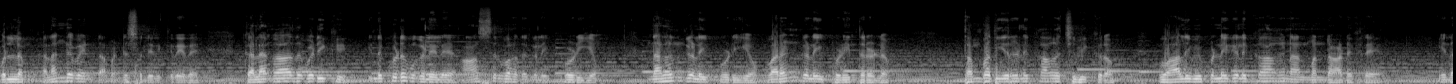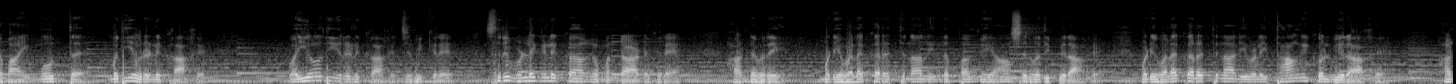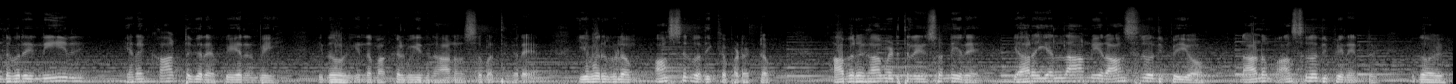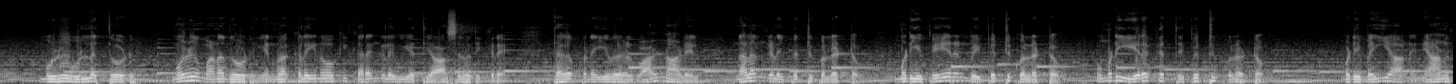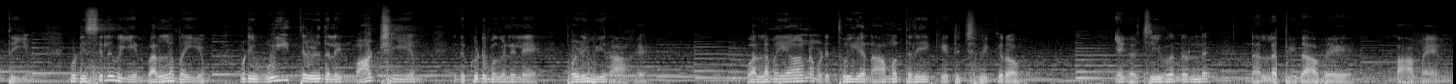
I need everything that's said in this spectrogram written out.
உள்ளம் கலங்க வேண்டாம் என்று சொல்லியிருக்கிறீரே. கலங்காதபடிக்கு இந்த குடும்பங்களிலே ஆசிர்வாதங்களை பொழியும் நலன்களை பொழியும் வரன்களை பொழிந்தருளும். தம்பதியர்களுக்காக செபிக்கிறோம் வாலிப பிள்ளைகளுக்காக நான் மன்றாடுகிறேன். இந்த மாய் மூத்த முதியவர்களுக்காக வயோதிகர்களுக்காக ஜெபிக்கிறேன். சிறு பிள்ளைகளுக்காக மன்றாடுகிறேன். ஆண்டவரே உம்முடைய வலக்கரத்தினால் இந்த பங்கை ஆசிர்வதிப்பீராக. உம்முடைய வலக்கரத்தினால் இவளை தாங்கிக் கொள்வீராக. ஆண்டவரே நீர் என காட்டுகிற பேரன்பை இதோ இந்த மக்கள் மீது நானும் சுமத்துகிறேன். இவர்களும் ஆசிர்வதிக்கப்படட்டும். ஆபிரகாம் இடத்துல நீ சொன்னீரே யாரையெல்லாம் நீர் ஆசிர்வதிப்பையோ நானும் ஆசிர்வதிப்பேன் என்று. இதோ முழு உள்ளத்தோடு முழு மனதோடு என் மக்களை நோக்கி கரங்களை உயர்த்தி ஆசிர்வதிக்கிறேன். தகப்பனை இவர்கள் வாழ்நாளில் நலன்களை பெற்றுக்கொள்ளட்டும் உம்முடைய பேரன்பை பெற்றுக்கொள்ளட்டும் உம்முடைய இரக்கத்தை பெற்றுக்கொள்ளட்டும். உம்முடைய மெய்யான ஞானத்தையும் உம்முடைய சிலுவையின் வல்லமையும் உம்முடைய உயிர்த்தெழுதலின் மாட்சியையும் இந்த குடும்பங்களிலே பொழிவீராக. வல்லமையான நம்முடைய தூய நாமத்திலேயே கேட்டு செபிக்கிறோம். எங்கள் ஜீவனுள்ள நல்ல பிதாவே ஆமேன்.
